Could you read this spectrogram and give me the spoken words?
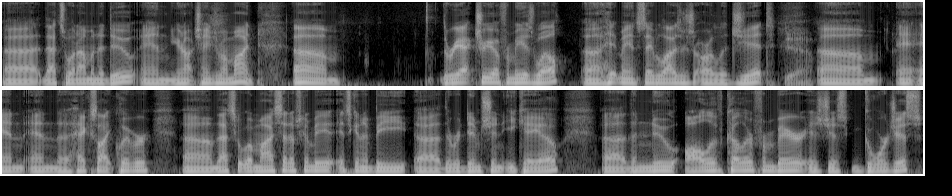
Uh, that's what I'm going to do, and you're not changing my mind. Um, the React Trio for me as well. Uh, Hitman stabilizers are legit. Yeah. Um, and and, and the Hexlight quiver. Um, that's what my setup's going to be. It's going to be uh, the Redemption EKO. Uh, the new olive color from Bear is just gorgeous.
